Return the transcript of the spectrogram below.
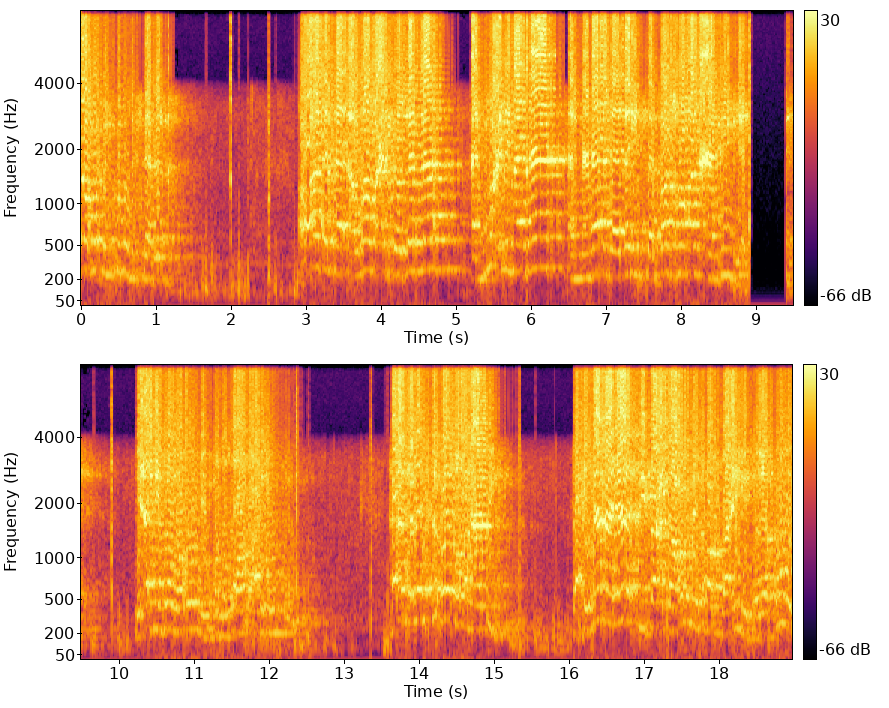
له في الكتب السابقة. أراد الله عز وجل أن يعلم الناس أن هذا ليس بشرا عاديا. وأمي صلى الله عليه وسلم هذا ليس بشرا عاديا فحينما يأتي بعد عمر الأربعين ويقول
